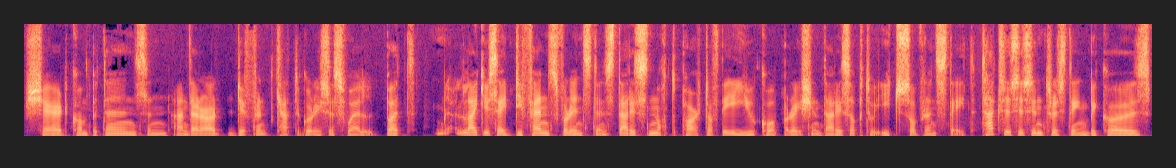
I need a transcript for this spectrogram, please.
shared competence, and, and there are different categories as well. But like you say, defense, for instance, that is not part of the EU cooperation. That is up to each sovereign state. Taxes is interesting because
